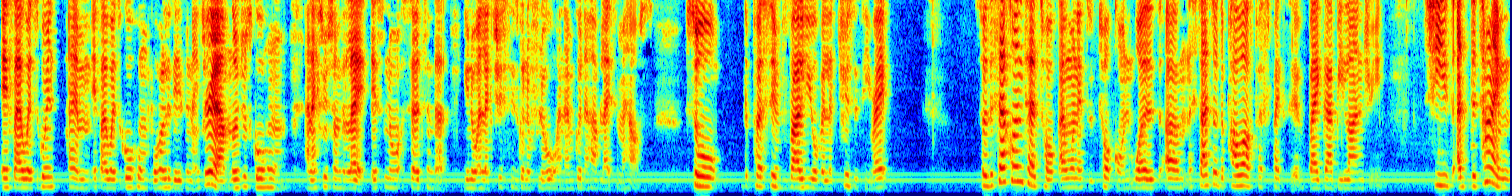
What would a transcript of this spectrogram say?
If i was going, um if i were to go home for holidays in nigeria i'll just go home and i switch on the light. It's not certain that you know electricity is going to flow and i'm going to have lights in my house. So the perceived value of electricity right? So the second TED talk I wanted to talk on was um, titled "The Power of Perspective" by Gabby Landry. She's at the time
